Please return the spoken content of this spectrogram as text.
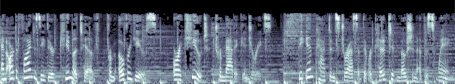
and are defined as either cumulative from overuse or acute traumatic injuries. The impact and stress of the repetitive motion of the swing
